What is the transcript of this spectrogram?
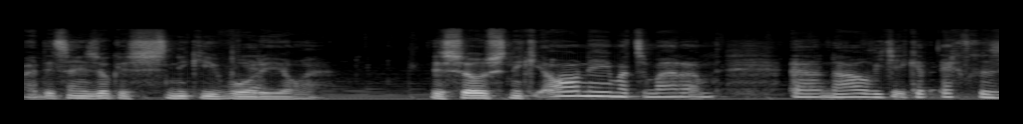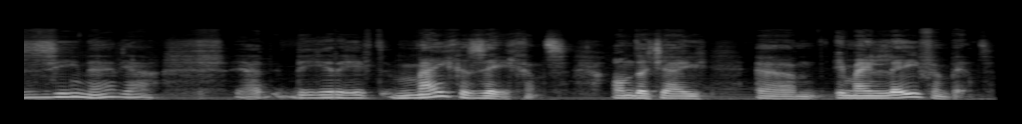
Maar dit zijn zulke sneaky woorden, Ja. jongen. Dit is zo sneaky. Oh nee, maar Tamara, eh, nou weet je, ik heb echt gezien, hè? Ja, ja, de Heer heeft mij gezegend omdat jij ehm, in mijn leven bent.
